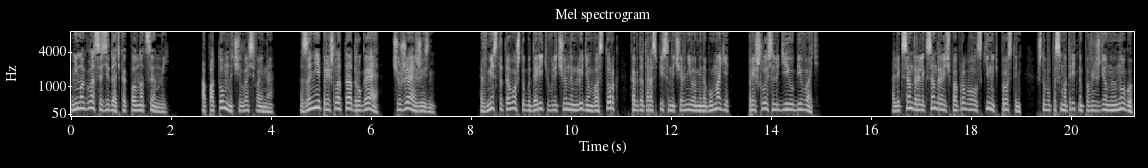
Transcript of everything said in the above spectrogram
не могла созидать как полноценный. А потом началась война. За ней пришла та другая, чужая жизнь. Вместо того, чтобы дарить увлеченным людям восторг, когда-то расписанный чернилами на бумаге, пришлось людей убивать. Александр Александрович попробовал скинуть простынь, чтобы посмотреть на поврежденную ногу,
